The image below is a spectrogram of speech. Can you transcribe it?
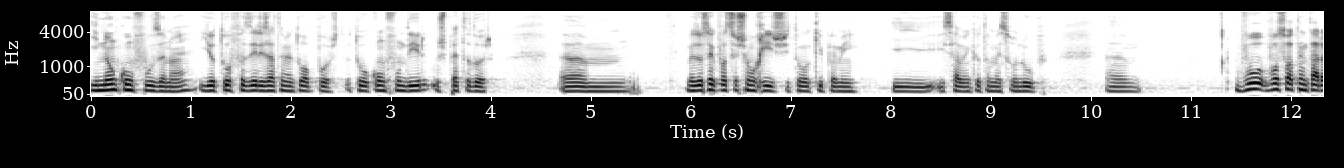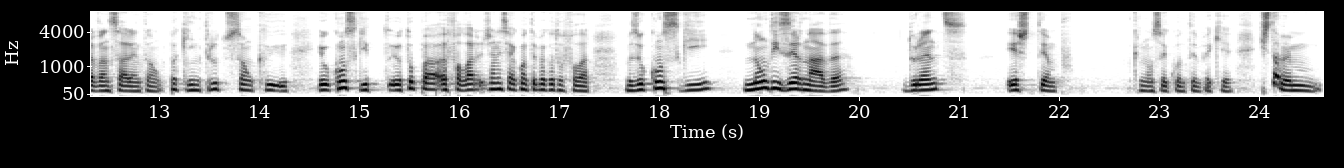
e não confusa, não é? E eu estou a fazer exatamente o oposto. Eu estou a confundir o espectador. Um, mas eu sei que vocês são rijos e estão aqui para mim. E, e sabem que eu também sou noob. Um, Vou, vou só tentar avançar então. Para que introdução que eu consegui. Eu estou a falar, já nem sei há quanto tempo é que eu estou a falar, mas eu consegui não dizer nada durante este tempo. Que não sei quanto tempo é que é. Isto está mesmo.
